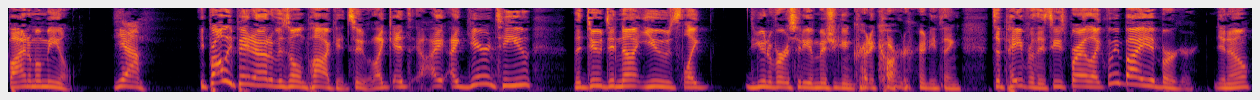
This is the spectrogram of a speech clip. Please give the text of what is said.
buying them a meal. Yeah. He probably paid it out of his own pocket too. Like it's, I, I guarantee you, the dude did not use like the University of Michigan credit card or anything to pay for this. He's probably like, let me buy you a burger. You know,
